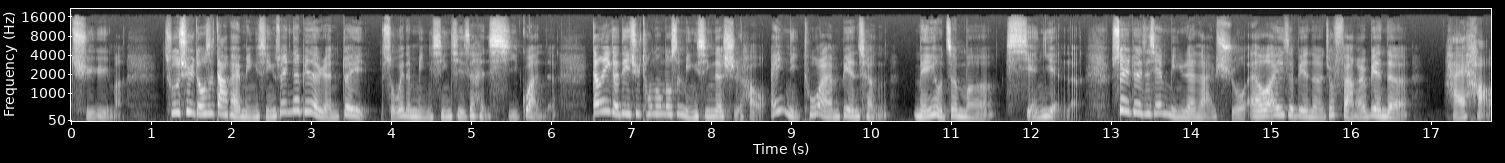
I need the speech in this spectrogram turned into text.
区域嘛，出去都是大牌明星，所以那边的人对所谓的明星其实是很习惯的。当一个地区通通都是明星的时候，诶，你突然变成没有这么显眼了，所以对这些名人来说，LA 这边呢，就反而变得。还好，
